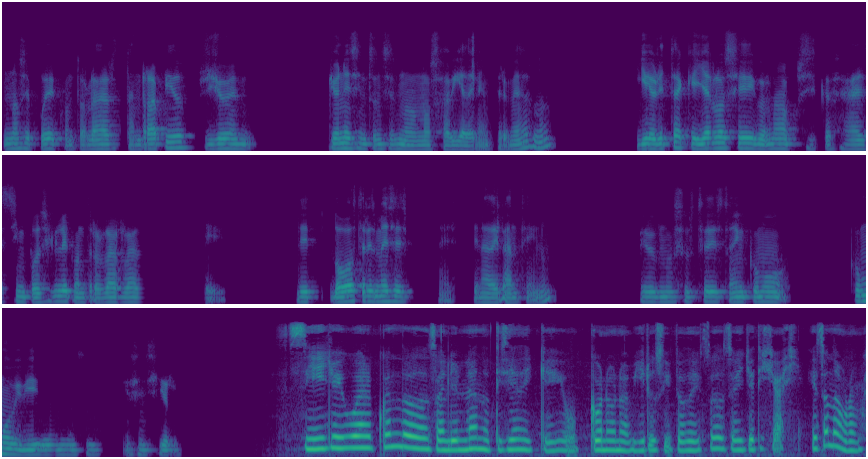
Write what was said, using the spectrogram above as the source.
no se puede controlar tan rápido. Pues yo en, yo en ese entonces no, no sabía de la enfermedad, ¿no? Y ahorita que ya lo sé, digo, no, pues es que, es imposible controlarla de, dos, tres meses este, en adelante, ¿no? Pero no sé ustedes también cómo, cómo vivieron ese, ese encierro. Sí, yo igual cuando salió la noticia de que coronavirus y todo eso, o sea, yo dije, ay, es una broma.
